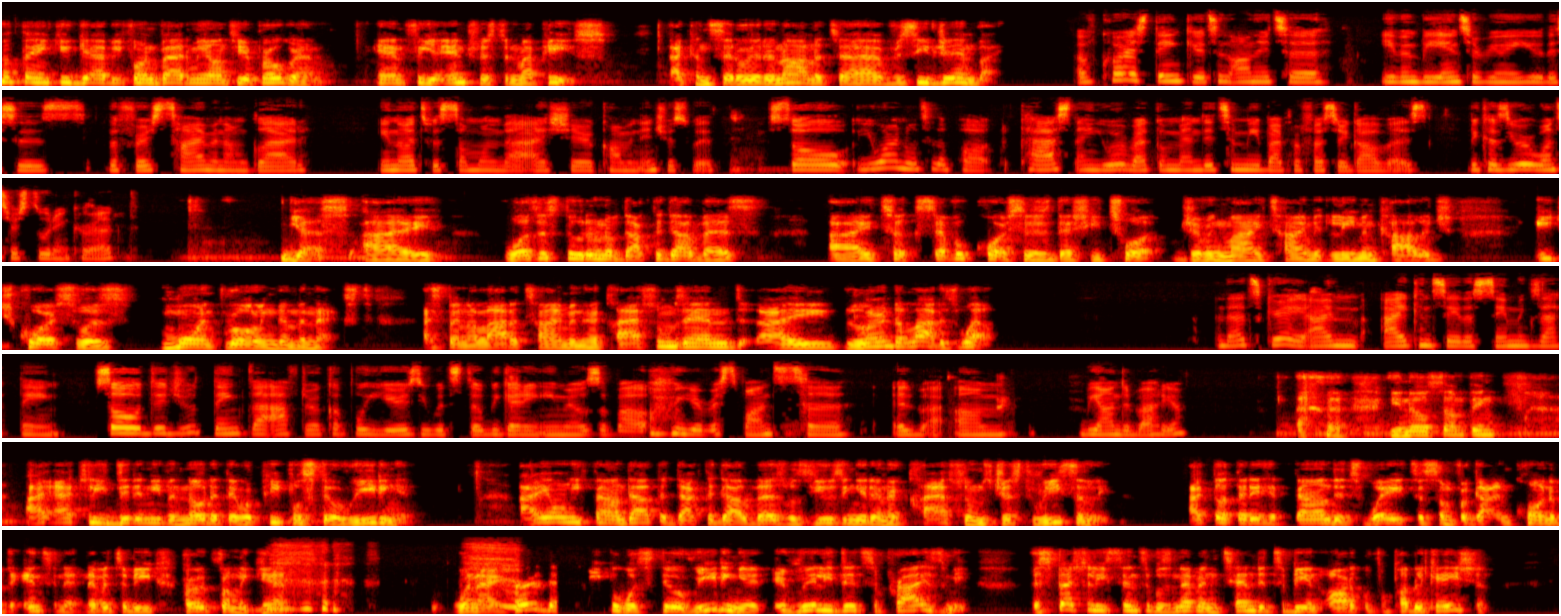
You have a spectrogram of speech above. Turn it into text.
Well, thank you, Gabby, for inviting me onto your program and for your interest in my piece. I consider it an honor to have received your invite. Of course, thank you. It's an honor to even be interviewing you. This is the first time, and I'm glad, you know, it's with someone that I share a common interest with. So, you are new to the podcast, and you were recommended to me by Professor Galvez because you were once her student, correct? Yes, I was a student of Dr. Galvez I took several courses that she taught during my time at Lehman College. Each course was more enthralling than the next. I spent a lot of time in her classrooms and I learned a lot as well. That's great. I'm I can say the same exact thing. So, did you think that after a couple years you would still be getting emails about your response to um Beyond the Barrio? you know something? I actually didn't even know that there were people still reading it. I only found out that Dr. Galvez was using it in her classrooms just recently. I thought that it had found its way to some forgotten corner of the internet, never to be heard from again. when I heard that people were still reading it, it really did surprise me, especially since it was never intended to be an article for publication.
